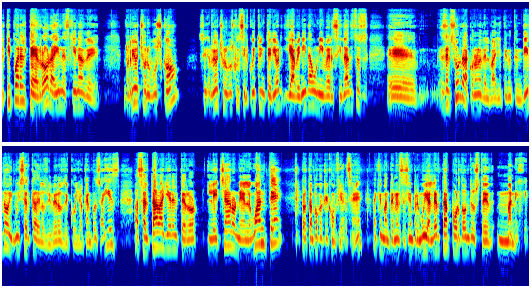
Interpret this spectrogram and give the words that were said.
El tipo era el terror ahí en la esquina de Río Churubusco, sí, Río Churubusco, el circuito interior y Avenida Universidad. Esto es, eh, es el sur de la Corona del Valle, tengo entendido, y muy cerca de los viveros de Coyoacán. Pues ahí es, asaltaba ayer el terror, le echaron el guante pero tampoco hay que confiarse, ¿eh? Hay que mantenerse siempre muy alerta por donde usted maneje.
